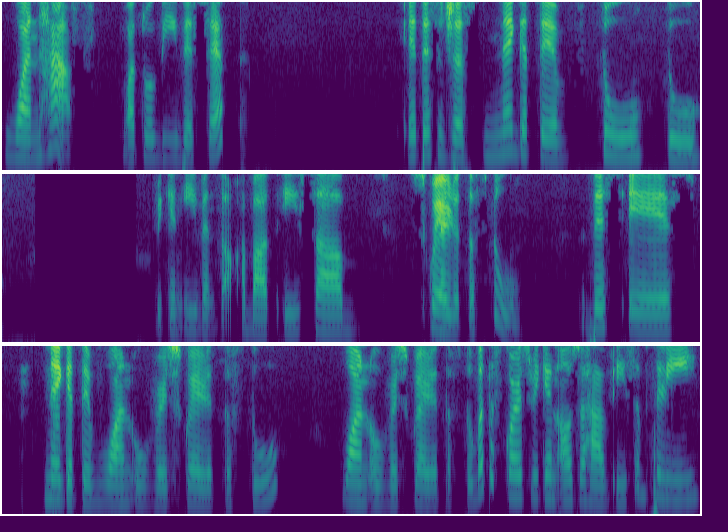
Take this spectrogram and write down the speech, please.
1 half. What will be this set? It is just negative 2 2. We can even talk about a sub square root of 2. This is negative 1 over square root of 2, 1 over square root of 2. But of course, we can also have a sub 3,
